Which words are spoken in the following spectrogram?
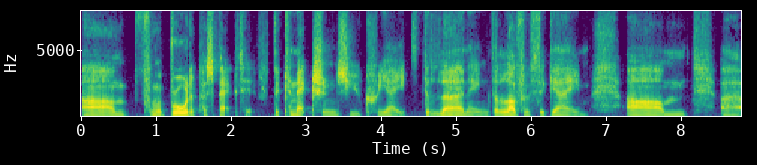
um, from a broader perspective? The connections you create, the learning, the love of the game, um, uh,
